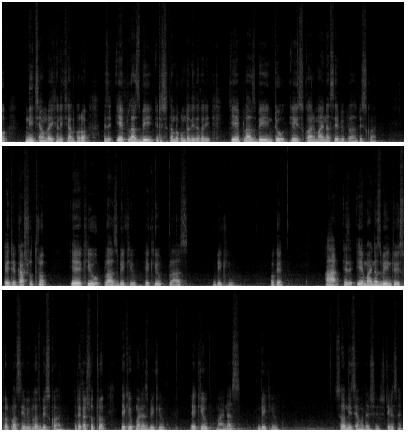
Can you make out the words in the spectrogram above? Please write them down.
নিচে আমরা এখানে খেয়াল করো, এই যে এ প্লাস বি এটার সাথে আমরা কোনটা নিতে পারি? A plus b into a square minus a b plus b square এইটা কার সূত্র? A cube plus b cube a cube plus b cube okay আর এই যে a minus b into a square plus a b plus b square এটা কার সূত্র? A cube minus b cube a cube minus b cube so নিচে আমাদের শেষ, ঠিক আছে?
